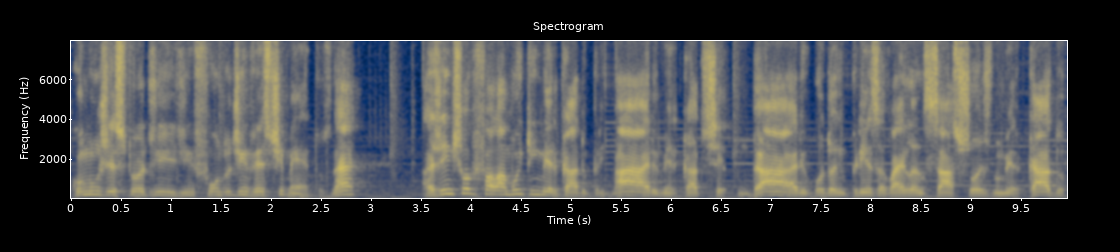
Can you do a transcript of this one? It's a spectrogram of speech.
como um gestor de, de fundo de investimentos, né? A gente ouve falar muito em mercado primário, mercado secundário, quando a empresa vai lançar ações no mercado,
